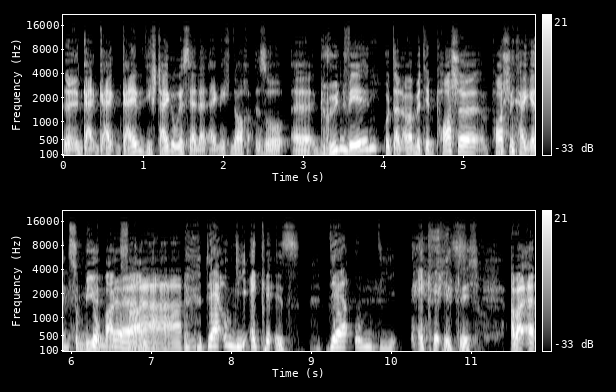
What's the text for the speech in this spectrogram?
äh, geil, geil, geil, die Steigerung ist ja dann eigentlich noch so äh, grün wählen und dann aber mit dem Porsche Porsche Cayenne zum Biomarkt fahren. Der um die Ecke ist. Der um die Ecke ist. Wirklich. Aber äh,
